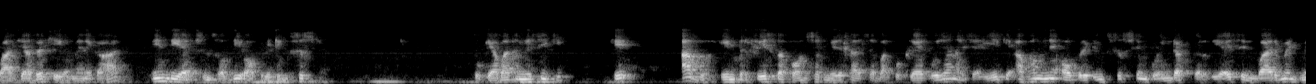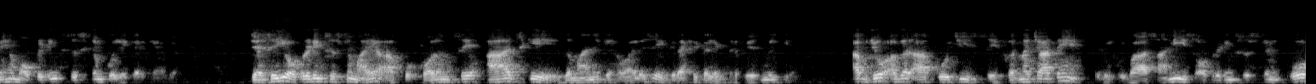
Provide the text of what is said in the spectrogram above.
बात याद रखिएगा, मैंने कहा in the absence of the operating system तो क्या बात हमने सीखी? कि अब इंटरफेस का कॉन्सेप्ट मेरे ख्याल से आपको क्लियर हो जाना चाहिए कि अब हमने ऑपरेटिंग सिस्टम को इंडक्ट कर दिया। इस एनवायरनमेंट में हम ऑपरेटिंग सिस्टम को लेकर के आ गए। जैसे ही ऑपरेटिंग सिस्टम आया, आपको फ़ौरन से आज के ज़माने के हवाले से एक ग्राफिकल इंटरफेस मिल गया। अब जो अगर आप कोई चीज़ सेव करना चाहते हैं तो बिल्कुल आसानी इस ऑपरेटिंग सिस्टम को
